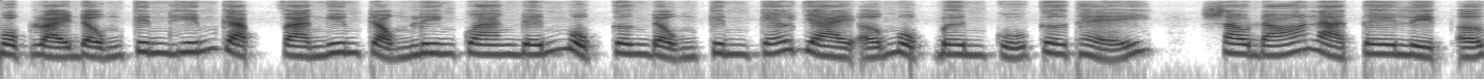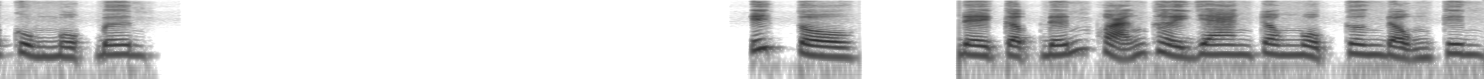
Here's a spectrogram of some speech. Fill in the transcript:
Một loại động kinh hiếm gặp và nghiêm trọng liên quan đến một cơn động kinh kéo dài ở một bên của cơ thể, sau đó là tê liệt ở cùng một bên. ít tổ đề cập đến khoảng thời gian trong một cơn động kinh.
